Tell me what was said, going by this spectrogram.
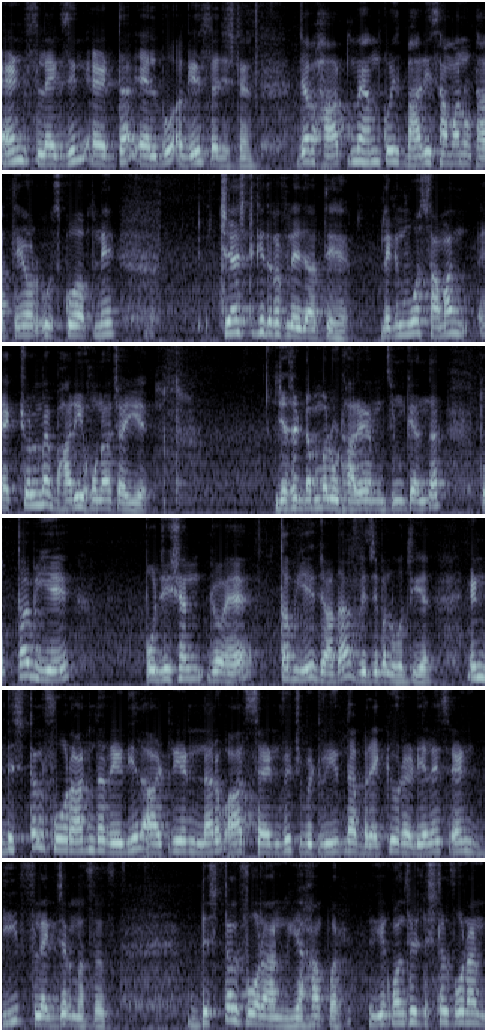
and flexing at the elbow against resistance जब हाथ में हम कोई भारी सामान उठाते हैं और उसको अपने चेस्ट की तरफ़ ले जाते हैं, लेकिन वो सामान एक्चुअल में भारी होना चाहिए। जैसे डंबल उठा रहे हैं हम जिम के अंदर तो तब ये पोजीशन जो है, तब ये ज़्यादा विजिबल होती है। In distal forearm the radial artery and nerve are sandwich between the brachioradialis and deep flexor muscles distal forearm यहाँ पर, ये कौन से डिस्टल फोर आर्म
